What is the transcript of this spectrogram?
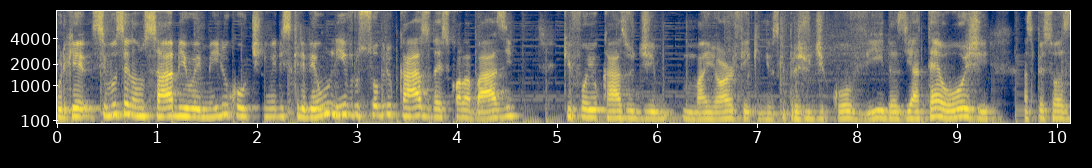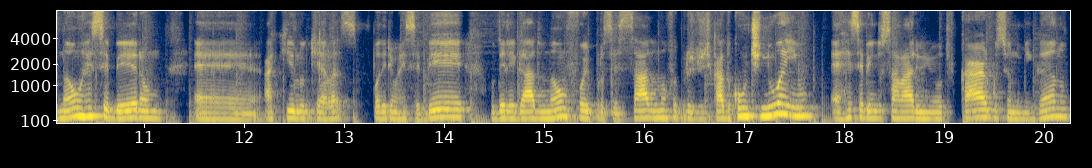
porque se você não sabe, o Emílio Coutinho ele escreveu um livro sobre o caso da escola base, que foi o caso de maior fake news que prejudicou vidas e até hoje as pessoas não receberam é, aquilo que elas poderiam receber, o delegado não foi processado, não foi prejudicado, continua em, é, recebendo salário em outro cargo, se eu não me engano.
